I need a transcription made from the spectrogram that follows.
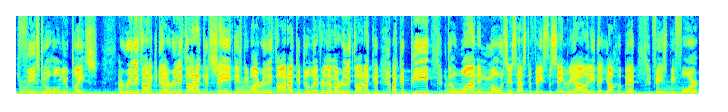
He flees to a whole new place I really thought I could do it. I really thought I could save these people. I really thought I could deliver them. I really thought I could I could be the one. And Moses has to face the same reality that Jochebed faced before.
